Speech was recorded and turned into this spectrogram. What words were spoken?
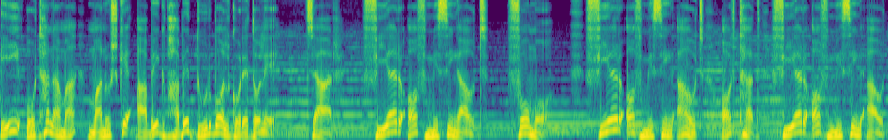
এই ওঠানামা মানুষকে আবেগভাবে দুর্বল করে তোলে। চার fear of missing out FOMO fear of missing out অর্থাৎ ফিয়ার অফ মিসিং আউট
